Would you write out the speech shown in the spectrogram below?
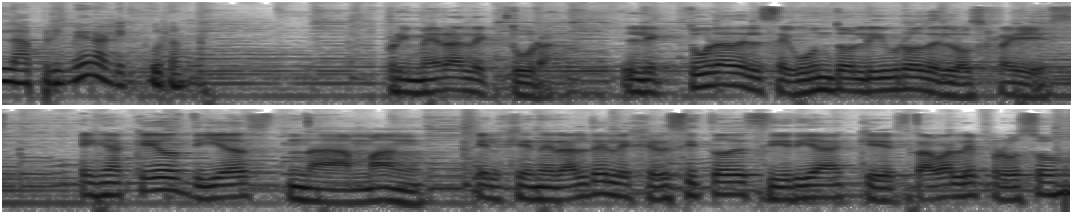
la primera lectura. Primera lectura. Lectura del segundo libro de los reyes. En aquellos días, Naamán, el general del ejército de Siria que estaba leproso,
